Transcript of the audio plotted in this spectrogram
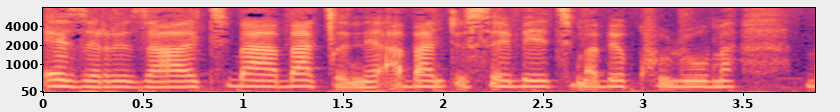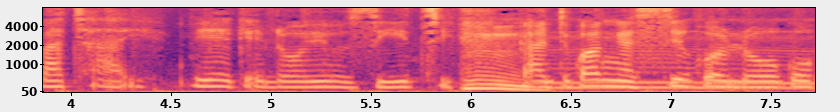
As a result ba bagcine abantu sebethi mabekhuluma bathayi biyeke loyo zithi. Kanti kwangesiko lokho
